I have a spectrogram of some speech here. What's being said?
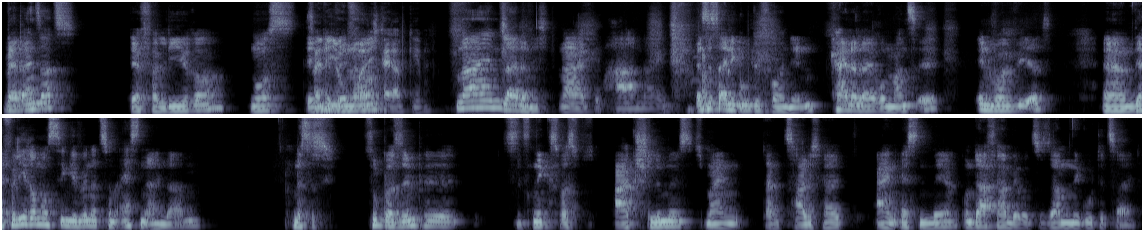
Wetteinsatz, der Verlierer muss den Seine Gewinner... Abgeben. Nein, leider nicht. Nein, oha, nein. Es ist eine gute Freundin. Keinerlei Romanze involviert. Ähm, der Verlierer muss den Gewinner zum Essen einladen. Und das ist super simpel. Ist jetzt nichts, was arg schlimm ist. Ich meine, dann zahle ich halt ein Essen mehr. Und dafür haben wir aber zusammen eine gute Zeit.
